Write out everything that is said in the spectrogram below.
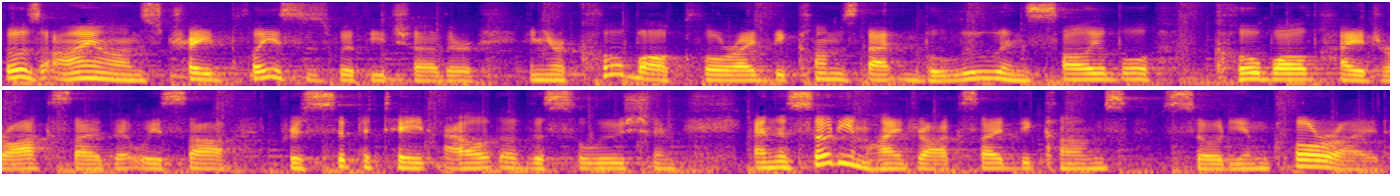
those ions trade places with each other and your cobalt chloride becomes that blue insoluble cobalt hydroxide that we saw precipitate out of the solution. And the sodium hydroxide becomes sodium chloride.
